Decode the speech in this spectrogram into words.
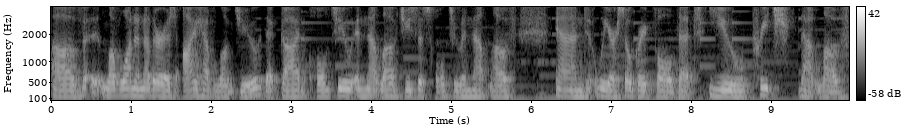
of love one another as I have loved you, that God holds you in that love, Jesus holds you in that love. And we are so grateful that you preach that love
